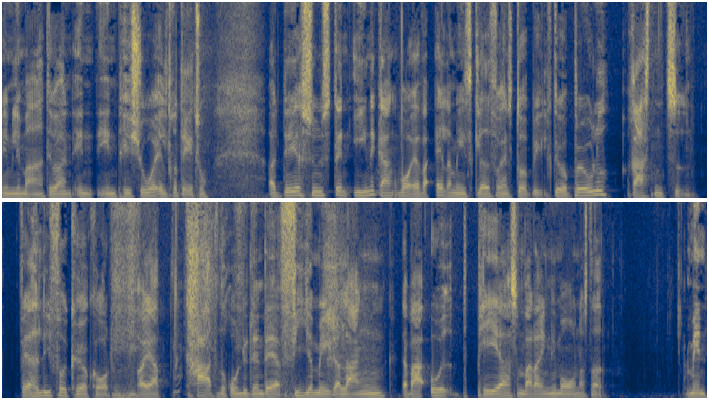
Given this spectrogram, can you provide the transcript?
rimelig meget. Det var en, en, en Peugeot ældre dato. Og det, jeg synes, den ene gang, hvor jeg var allermest glad for hans store bil, det var bøvlet resten af tiden for jeg havde lige fået kørekort, og jeg kartede rundt i den der 4 meter lange, der var ud pære, som var der ingen i morgen og sådan noget. Men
